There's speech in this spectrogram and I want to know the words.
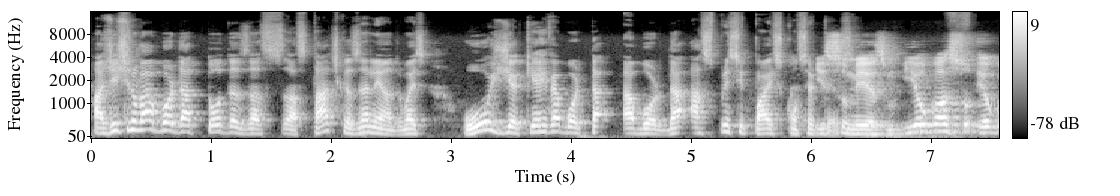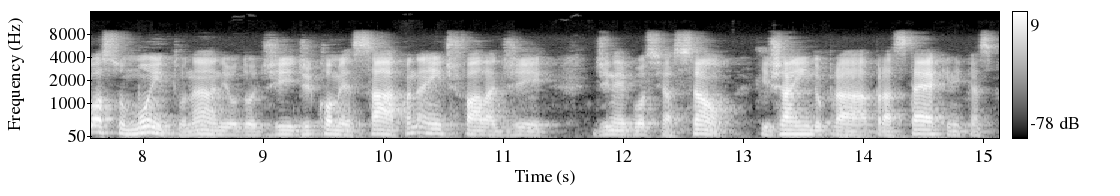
a gente não vai abordar todas as, as táticas, né, Leandro? Mas hoje aqui a gente vai abordar, abordar as principais, com certeza. Isso mesmo. E eu gosto, eu gosto muito, né, Nildo, de, de começar, quando a gente fala de, de negociação, e já indo para as técnicas,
